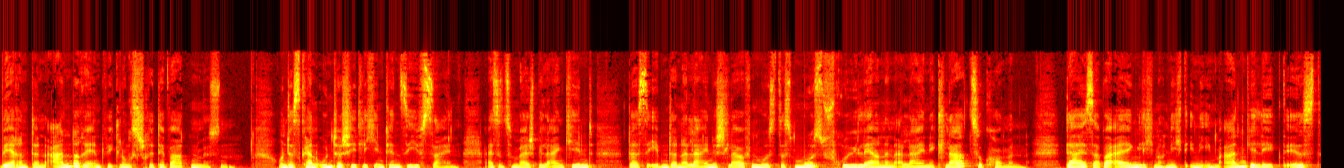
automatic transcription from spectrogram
während dann andere Entwicklungsschritte warten müssen. Und das kann unterschiedlich intensiv sein. Also zum Beispiel ein Kind, das eben dann alleine schlafen muss, das muss früh lernen, alleine klarzukommen. Da es aber eigentlich noch nicht in ihm angelegt ist,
